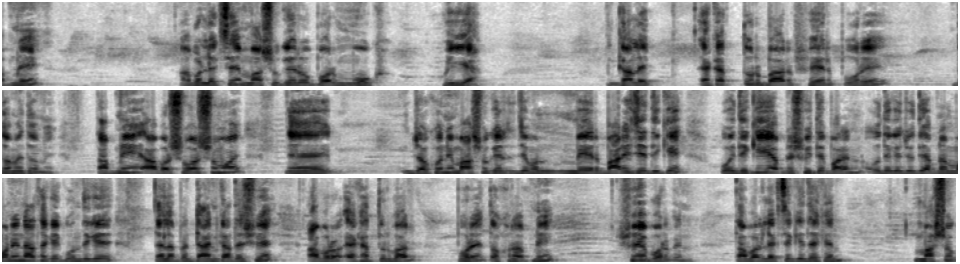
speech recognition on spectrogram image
আপনি আবার লেখছে, মাসুকের ওপর মুখ হইয়া গালেব একাত্তর বার ফের পরে দমে দমে। আপনি আবার শোয়ার সময় যখনই মাসুকের যেমন মেয়ের বাড়ি যেদিকে ওই দিকেই আপনি শুইতে পারেন। ওদিকে যদি আপনার মনে না থাকে কোন দিকে তাহলে আপনি ডাইন কাতে শুয়ে আবারও একাত্তর বার পরে তখন আপনি শুয়ে পড়বেন। তারপর লেখছে কি দেখেন, মাসুক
